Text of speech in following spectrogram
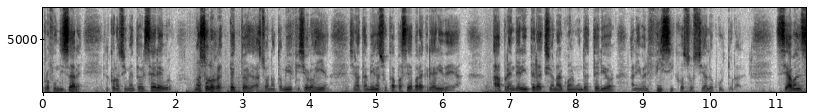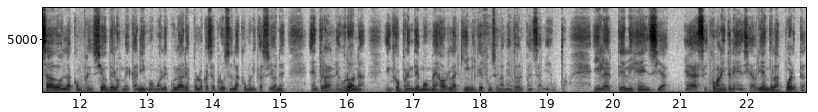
profundizar el conocimiento del cerebro, no solo respecto a su anatomía y fisiología, sino también a su capacidad para crear ideas, aprender a interaccionar con el mundo exterior a nivel físico, social o cultural. Se ha avanzado en la comprensión de los mecanismos moleculares por lo que se producen las comunicaciones entre las neuronas y comprendemos mejor la química y funcionamiento del pensamiento. Y la inteligencia, así como la inteligencia, abriendo las puertas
